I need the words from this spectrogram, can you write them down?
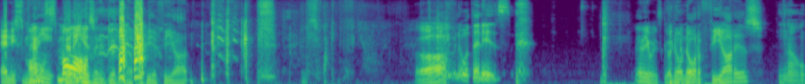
And he's small. Vinny, Small. Vinny isn't good enough to be a Fiat. I Ugh. don't even know what that is. Anyways, go You don't know what a Fiat is? no.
